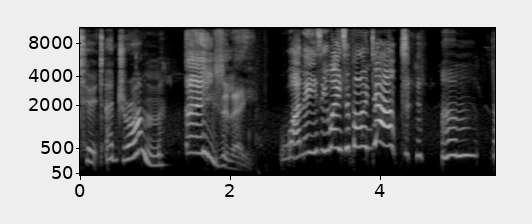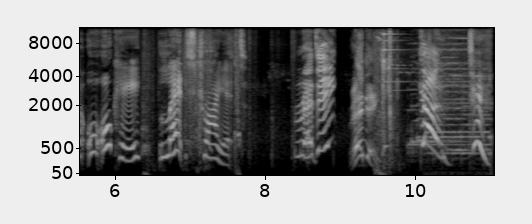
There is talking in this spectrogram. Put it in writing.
toot a drum. Easily. One easy way to find out. Um, oh, okay. Let's try it. Ready? Ready? Go. Toot.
